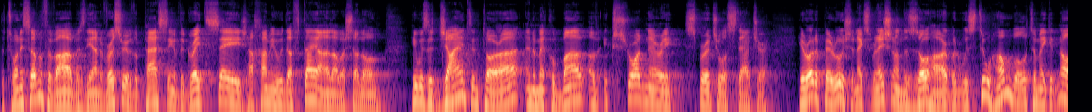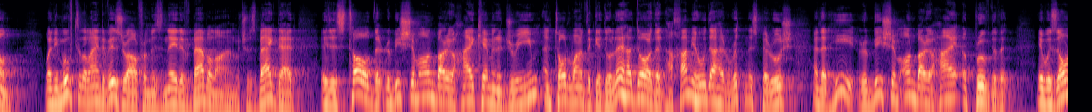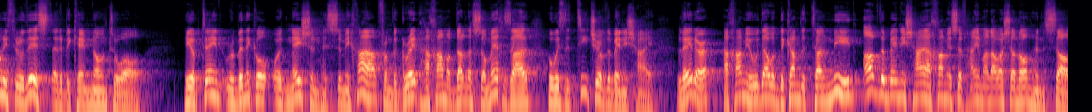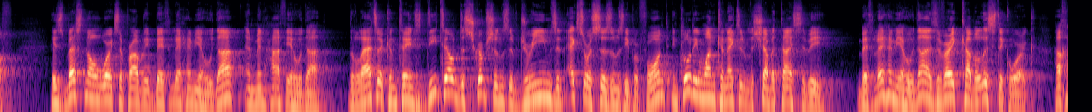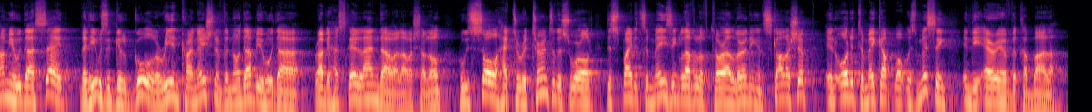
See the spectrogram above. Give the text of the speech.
The 27th of Ab is the anniversary of the passing of the great sage Hacham Yehuda Ftaya alav shalom. He was a giant in Torah and a mekubal of extraordinary spiritual stature. He wrote a perush, an explanation on the Zohar, but was too humble to make it known. When he moved to the land of Israel from his native Babylon, which was Baghdad, it is told that Rabbi Shimon Bar Yochai came in a dream and told one of the Gedolei Hador that Hacham Yehuda had written this perush and that he, Rabbi Shimon Bar Yochai, approved of it. It was only through this that it became known to all. He obtained rabbinical ordination, his simicha, from the great Hacham Abdallah Somech Zal, who was the teacher of the Ben Ish Hai. Later, Hacham Yehuda would become the Talmid of the Ben Ish Hai Hacham Yosef Haim Alav Shalom himself. His best known works are probably Beth Lehem Yehuda and Minhath Yehuda. The latter contains detailed descriptions of dreams and exorcisms he performed, including one connected with Shabbatai Sevi. Beth Lehem Yehuda is a very Kabbalistic work. Hacham Yehuda said that he was a Gilgul, a reincarnation of the Noda Biyehuda, Rabbi Haskel Landau, alav shalom, whose soul had to return to this world despite its amazing level of Torah learning and scholarship in order to make up what was missing in the area of the Kabbalah.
